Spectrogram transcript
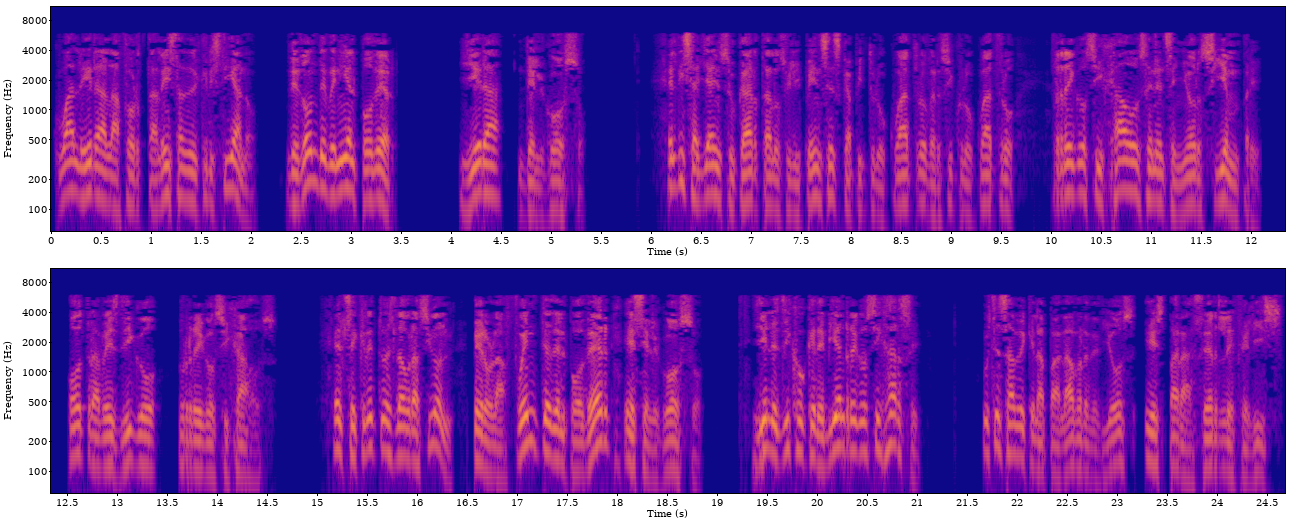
cuál era la fortaleza del cristiano, de dónde venía el poder, y era del gozo. Él dice allá en su carta a los Filipenses capítulo cuatro, versículo cuatro, regocijaos en el Señor siempre. Otra vez digo, regocijaos. El secreto es la oración, pero la fuente del poder es el gozo. Y Él les dijo que debían regocijarse. Usted sabe que la palabra de Dios es para hacerle feliz.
